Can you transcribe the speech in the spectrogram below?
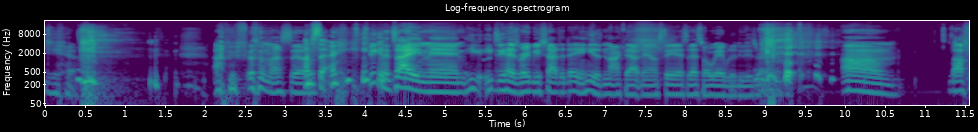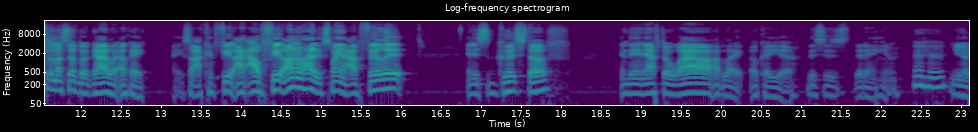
yeah. I be feeling myself. I'm sorry. Speaking of Titan, man, he he just has rabies shot today, and he is knocked out downstairs. So that's why we're able to do this right now. um, but I was feeling myself, but God was like, okay, so I can feel. I, I'll feel. I don't know how to explain it. I'll feel it, and it's good stuff. And then after a while, I'm like, okay, yeah, this is that ain't him. Mm-hmm. You know,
